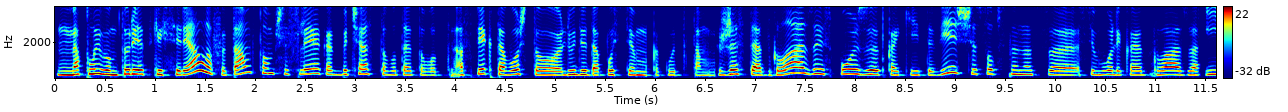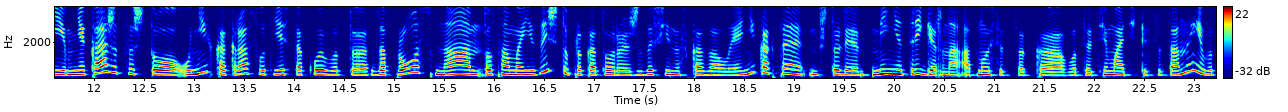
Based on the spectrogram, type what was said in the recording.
наплывом турецких сериалов, и там в том числе как бы часто вот это вот аспект того, что люди, допустим, какую-то там жесты от сглаза используют, какие-то вещи, собственно, с символикой от сглаза. И мне кажется, что у них как раз вот есть такой вот э, запрос на то самое язычество, про которое Жозефина сказала, и они как-то, что ли, менее триггерно относятся к вот тематике сатаны. И вот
